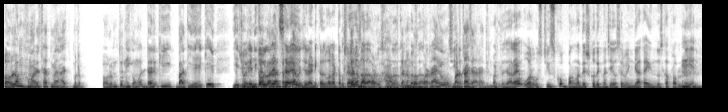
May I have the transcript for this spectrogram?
प्रॉब्लम हमारे साथ में आज मतलब प्रॉब्लम तो नहीं कहूँगा डर की बात यह है कि ये जो इंटॉलरेंस है जो रेडिकल वाला तबका है वो ज़्यादा हाँ, उसका नंबर बढ़ रहा है और बढ़ता जा रहा है बढ़ता जा रहा है और उस चीज़ को बांग्लादेश को देखना चाहिए। सिर्फ़ इंडिया का हिंदुज का प्रॉब्लम नहीं है। हम्म।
